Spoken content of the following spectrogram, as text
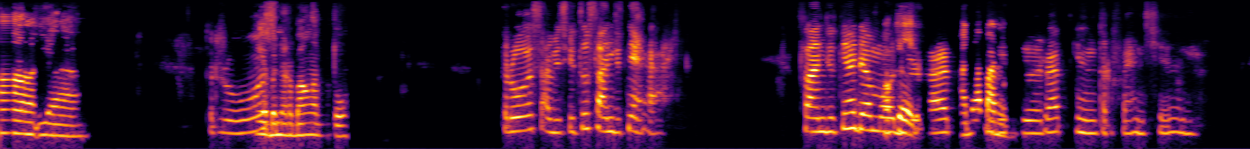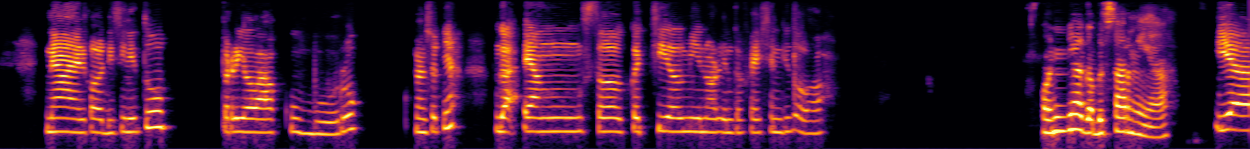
Ah, iya. Terus. Iya, benar banget tuh. Terus abis itu selanjutnya ya. Selanjutnya ada moderate, okay. ada apa nih? moderate intervention. Nah, kalau di sini tuh perilaku buruk, maksudnya nggak yang sekecil minor intervention gitu loh. Oh, ini agak besar nih ya? Iya,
